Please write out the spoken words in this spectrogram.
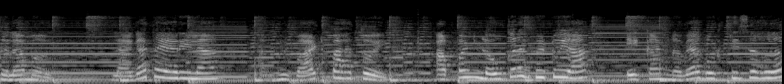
चला मग लागा तयारीला. आम्ही वाट पाहतोय. आपण लवकरच भेटूया एका नव्या गोष्टीसह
